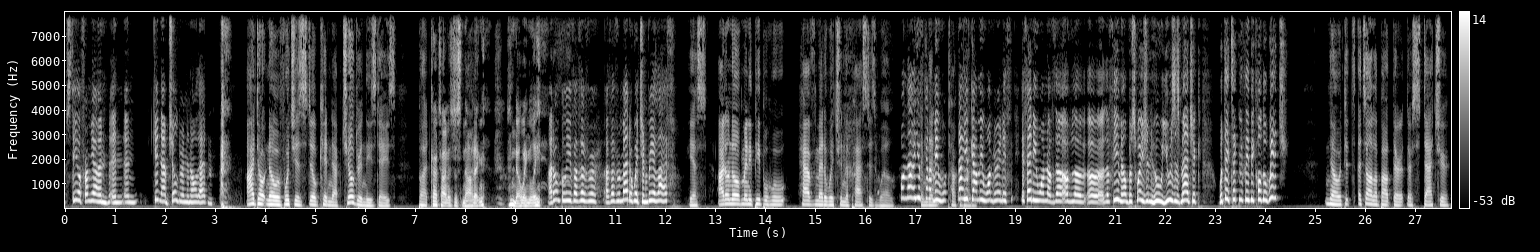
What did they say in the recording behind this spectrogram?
steal from you and and and kidnap children and all that. And I don't know if witches still kidnap children these days, but Carton is just nodding knowingly. I don't believe I've ever I've ever met a witch in real life. yes, I don't know of many people who have met a witch in the past as well. Well, now you've And got me. Now you've got it. me wondering if if anyone of the of the uh, the female persuasion who uses magic would they technically be called a witch? No, it's it's all about their their stature,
